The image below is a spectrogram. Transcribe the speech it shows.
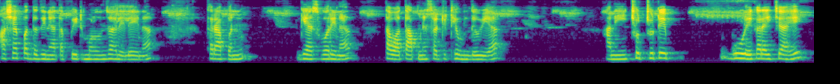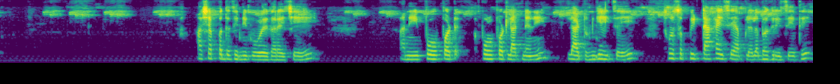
अशा पद्धतीने आता पीठ मळून झालेलं आहे ना तर आपण गॅसवर येणार तवा तापण्यासाठी ठेवून देऊया. आणि छोटे छोटे गोळे करायचे आहे. अशा पद्धतीने गोळे करायचे आहे. आणि पोळपट पोळपट लाटण्याने लाटून घ्यायचं आहे. थोडंसं पीठ टाकायचं आहे आपल्याला भगरीचं इथे.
